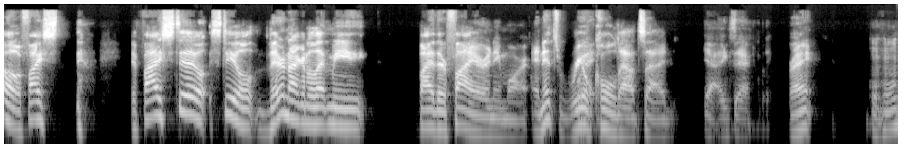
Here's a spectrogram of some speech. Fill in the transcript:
Oh, if I if I still steal, they're not going to let me buy their fire anymore, and it's real Right. cold outside, Yeah, exactly. right? Mm-hmm.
